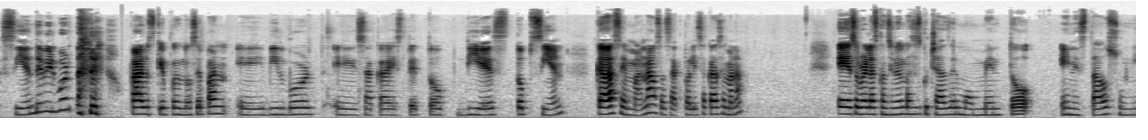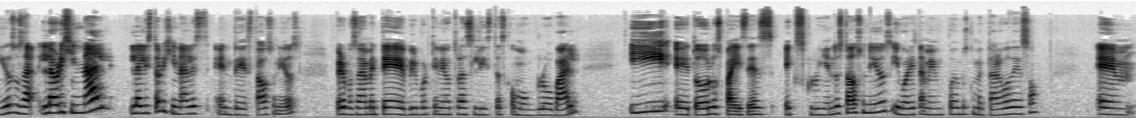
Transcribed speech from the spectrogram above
100 de Billboard. Para los que pues no sepan, eh, Billboard eh, saca este top 10, top 100 cada semana, o sea, se actualiza cada semana eh, sobre las canciones más escuchadas del momento en Estados Unidos. O sea, la original, la lista original es de Estados Unidos, pero pues obviamente Billboard tiene otras listas como global y eh, todos los países excluyendo Estados Unidos. Igual y también podemos comentar algo de eso. Em,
